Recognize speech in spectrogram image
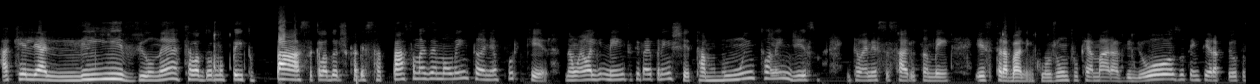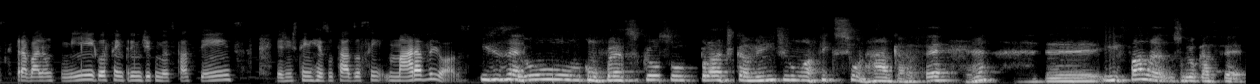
aquele alívio, né? Aquela dor no peito passa, aquela dor de cabeça passa, mas é momentânea. Por quê? Não é o alimento que vai preencher, tá muito além disso. Então é necessário também esse trabalho em conjunto, que é maravilhoso. Tem terapeutas que trabalham comigo, eu sempre indico meus pacientes, e a gente tem resultados assim maravilhosos. E Gisele, eu confesso que eu sou praticamente um aficionado café, né? É, e fala sobre o café.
